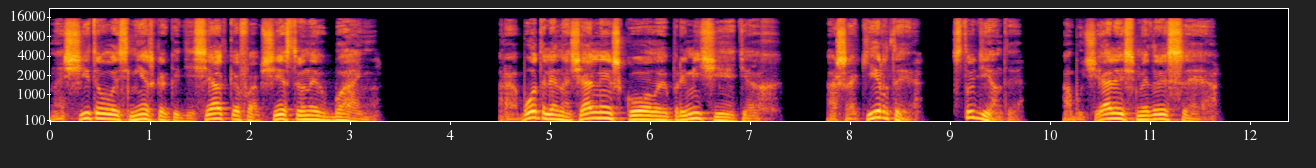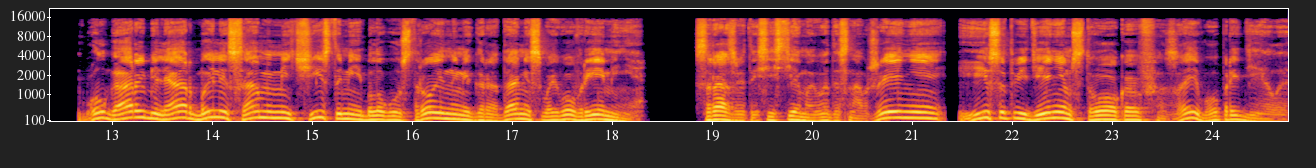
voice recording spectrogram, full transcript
насчитывалось несколько десятков общественных бань. Работали начальные школы при мечетях, а шакирты, студенты, обучались в медресе. Булгар и Беляр были самыми чистыми и благоустроенными городами своего времени, с развитой системой водоснабжения и с отведением стоков за его пределы.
